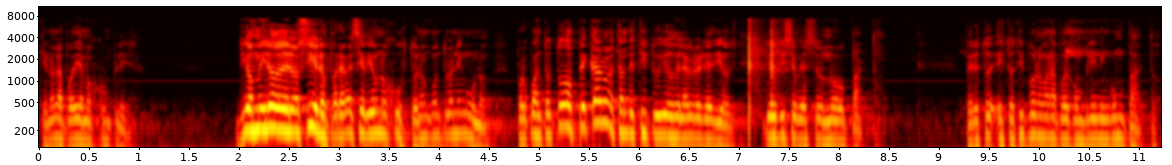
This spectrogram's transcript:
Que no la podíamos cumplir. Dios miró de los cielos para ver si había uno justo, no encontró ninguno. Por cuanto todos pecaron, están destituidos de la gloria de Dios. Dios dice, voy a hacer un nuevo pacto. Pero estos tipos no van a poder cumplir ningún pacto.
